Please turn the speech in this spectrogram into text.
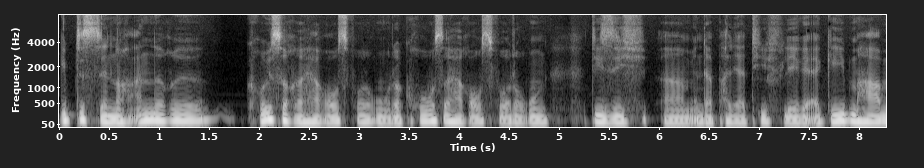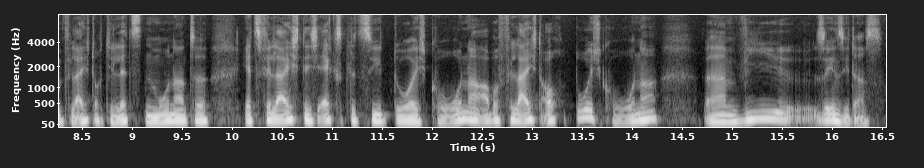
Gibt es denn noch andere größere Herausforderungen oder große Herausforderungen, die sich ähm, in der Palliativpflege ergeben haben? Vielleicht auch die letzten Monate. Jetzt vielleicht nicht explizit durch Corona, aber vielleicht auch durch Corona. Ähm, wie sehen Sie das?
